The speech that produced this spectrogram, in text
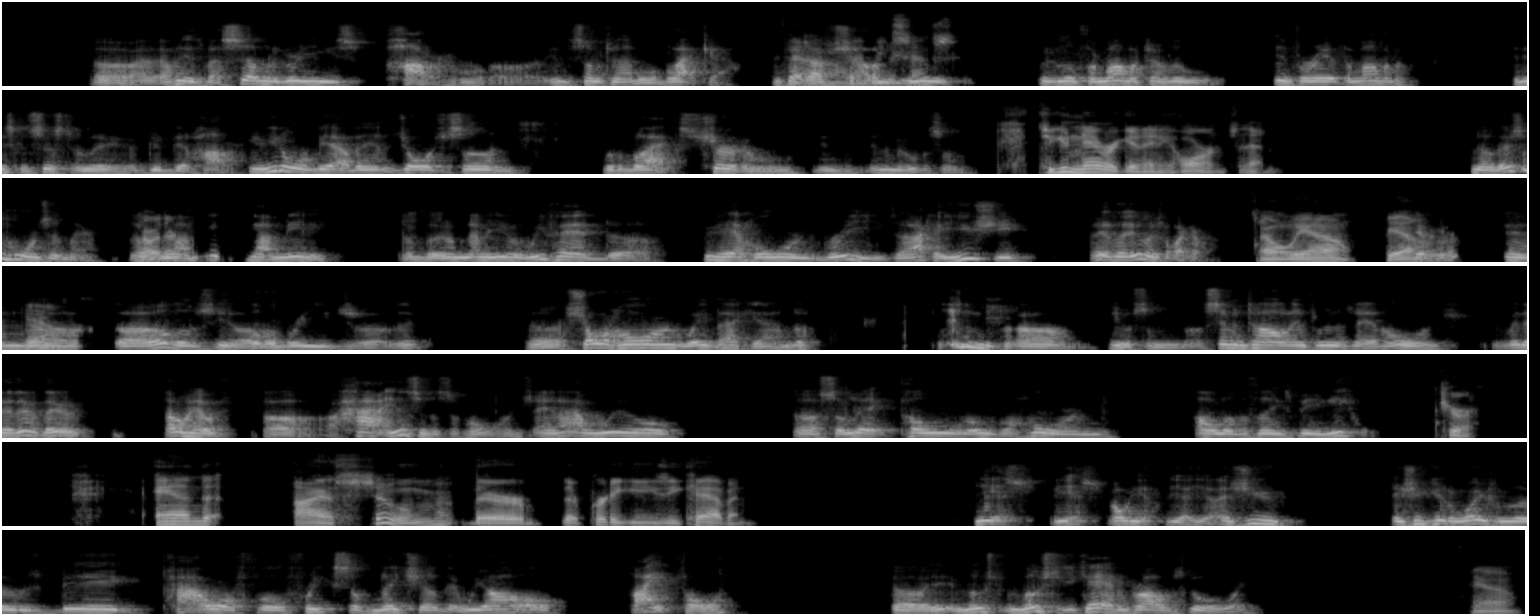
uh, I think it's about seven degrees hotter uh, in the summertime on a black cow. In fact, Oh, I've shot them makes with, a little- sense. with a little thermometer, a little infrared thermometer, and it's consistently a good bit hotter. You know, you don't want to be out there in the Georgia sun with a black shirt on in, in the middle of the sun. So you never get any horns then. No, there's some horns in there. Uh, Are there? Not, not many, Uh, but I mean, you know, we've had uh, we've had horned breeds. Like Akaushi, it, it was like a Oh yeah, yeah. and Yeah. uh, uh, others, you know, other breeds uh, that uh, shorthorn way back yonder. uh, you know, some uh, Simmental influence had horns. They're, they're, they're, I don't have uh, a high incidence of horns, and I will uh, select polled over horned, all other things being equal. Sure. And I assume they're they're pretty easy calving. Yes, yes. Oh yeah, yeah, yeah. As you as you get away from those big, powerful freaks of nature that we all fight for, uh, most most of your calving problems go away. Yeah.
